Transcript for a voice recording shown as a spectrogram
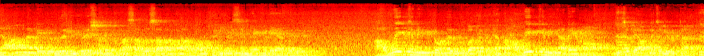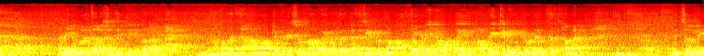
ஞானம் அடைகிறது லிபரேஷன் அடைகிறதுலாம் சர்வசாதாரணம் அதெல்லாம் ஒரு பெரிய விஷயமே கிடையாது. அவேக்கனிங்கிட்டு ஒன்று இருக்குது பார்த்துக்கோங்க அந்த அவேக்கனிங் அடையணும்னு சொல்லி அவங்க சொல்லிவிட்டாங்க. ஆனால் இவங்களுக்கு தலை சுற்றிட்டு என்னடா? நம்ம அந்த ஞானம் லிபரேஷன் தான் உயர்றதுன்னு நினச்சிக்கிட்டு இருக்கோம். அதை விடையும் ஒன்று அவேக்கனிங்கிட்டு ஒன்று இருக்குதாம சொல்லி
